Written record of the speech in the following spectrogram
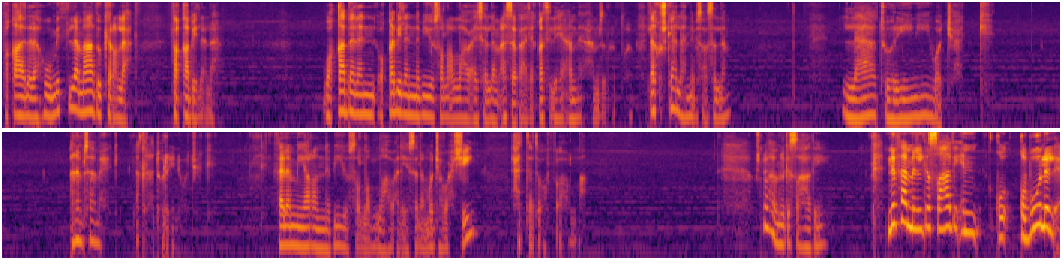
فقال له مثل ما ذكر له فقبل له. وقبل وقبل النبي صلى الله عليه وسلم اسفه لقتله عمه حمزة بن الطيب لكن وش قال له النبي صلى الله عليه وسلم؟ لا تريني وجهك. أنا مسامحك لكن لا تريني وجهك. فلم يرى النبي صلى الله عليه وسلم وجه وحشي حتى توفاه الله. وش نفهم من القصة هذه؟ نفهم من القصة هذه إن قبول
